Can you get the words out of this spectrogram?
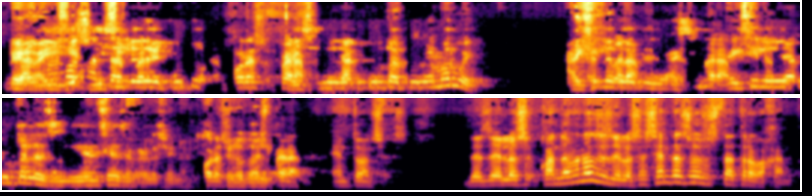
Pero ahí, sí, le doy punto, por eso, espera, ahí sí le doy punto a tu amor, güey. Ahí sí, le doy, ahí, sí le doy punto a las evidencias relacionales. Por eso. Espera, entonces, desde los, cuando menos desde los 60 eso se está trabajando.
